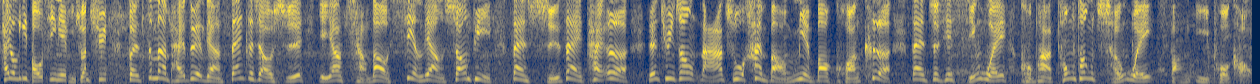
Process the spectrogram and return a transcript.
还有一头纪念品专区，粉丝们排队两三个小时，也要抢到限量商品，但实在太饿，人群中拿出汉堡、面包狂嗑。但这些行为恐怕通通成为防疫破口。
